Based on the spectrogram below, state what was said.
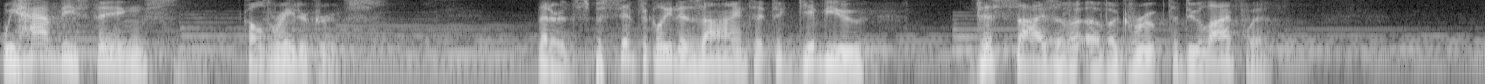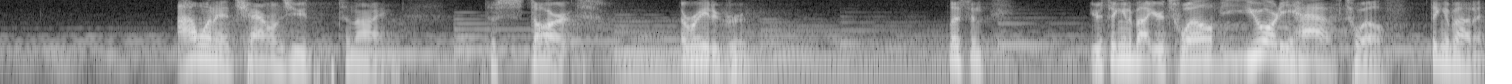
we have these things called Raider groups that are specifically designed to, to give you this size of a, of a group to do life with. I want to challenge you tonight to start a Raider group. Listen, you're thinking about your 12, you already have 12. Think about it.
